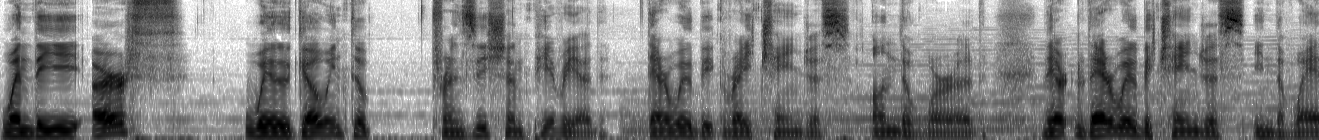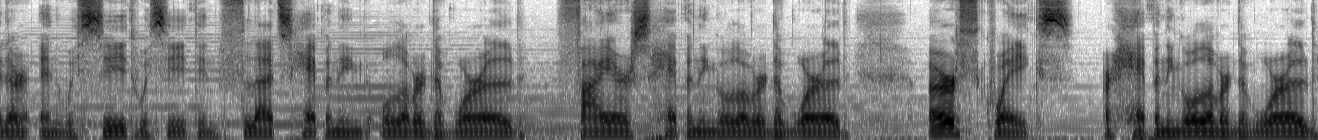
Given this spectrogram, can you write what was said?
when the Earth will go into transition period, there will be great changes on the world. There, there will be changes in the weather, and we see it. We see it in floods happening all over the world, fires happening all over the world, earthquakes are happening all over the world.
